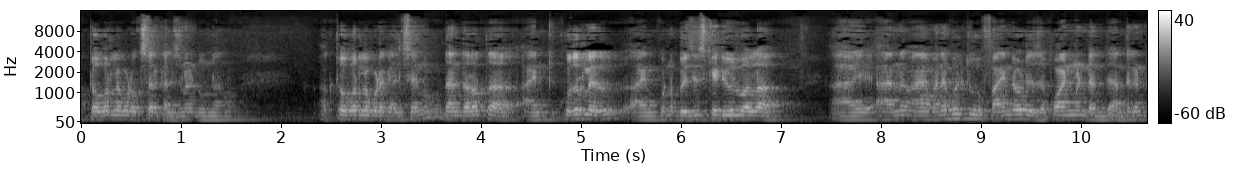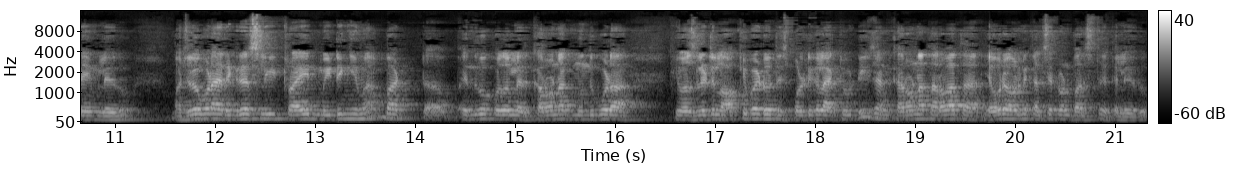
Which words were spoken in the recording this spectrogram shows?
అక్టోబర్లో కూడా ఒకసారి కలిసినట్టు ఉన్నాను. అక్టోబర్లో కూడా కలిశాను. దాని తర్వాత ఆయనకి కుదరలేదు. ఆయనకున్న బిజీ స్కెడ్యూల్ వల్ల I'm unable to find out is appointment అంతే అంతకంటే ఏం లేదు. మధ్యలో కూడా rigorously tried meeting him but ఎందుకో కుదరలేదు. కరోనాకు ముందు కూడా he was little occupied with his political activities and corona తర్వాత ఎవరెవరిని కలిసేటువంటి పరిస్థితి అయితే లేదు.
